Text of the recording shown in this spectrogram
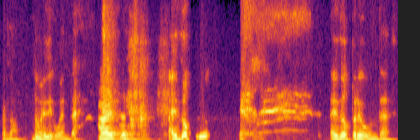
Perdón, no me di cuenta. hay, dos, hay dos preguntas.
